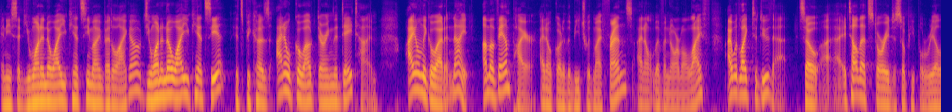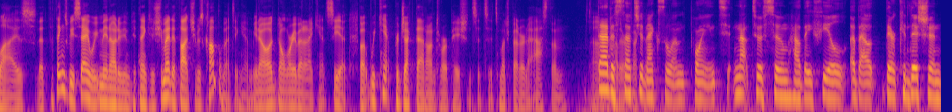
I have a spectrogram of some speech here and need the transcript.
And he said, You want to know why you can't see my vitiligo? Do you want to know why you can't see it? It's because I don't go out during the daytime. I only go out at night. I'm a vampire. I don't go to the beach with my friends. I don't live a normal life. I would like to do that. So I, I tell that story just so people realize that the things we say, we may not even be thinking. She might have thought she was complimenting him. You know, don't worry about it. I can't see it. But we can't project that onto our patients. It's, it's much better to ask them um, that is such an excellent point. Not to assume how they feel about their condition,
